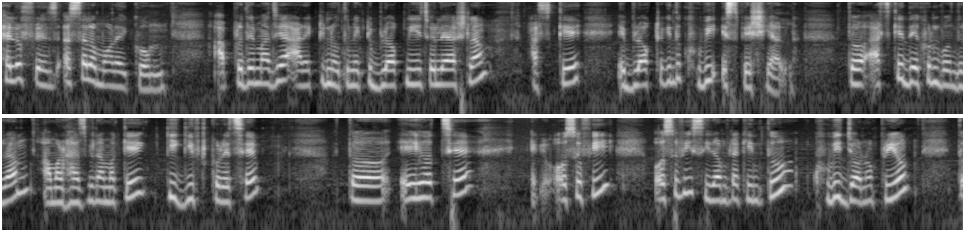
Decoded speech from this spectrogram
হ্যালো ফ্রেন্ডস, আসসালামু আলাইকুম। আপনাদের মাঝে আরেকটি নতুন একটি ব্লগ নিয়ে চলে আসলাম। আজকে এই ব্লগটা কিন্তু খুবই স্পেশাল তো আজকে দেখুন বন্ধুরা, আমার হাজব্যান্ড আমাকে কি গিফট করেছে। তো এই হচ্ছে অসফি। অসফি সিরামটা কিন্তু খুবই জনপ্রিয়। তো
